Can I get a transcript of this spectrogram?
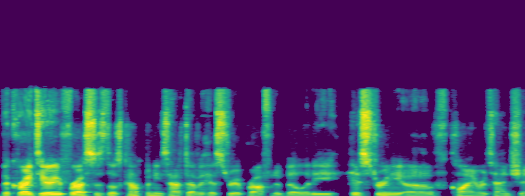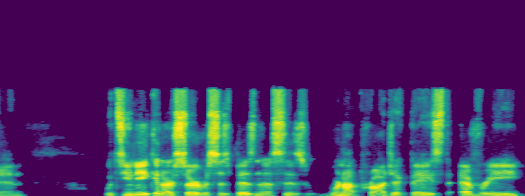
the criteria for us is those companies have to have a history of profitability, history of client retention. What's unique in our services business is we're not project based. Every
